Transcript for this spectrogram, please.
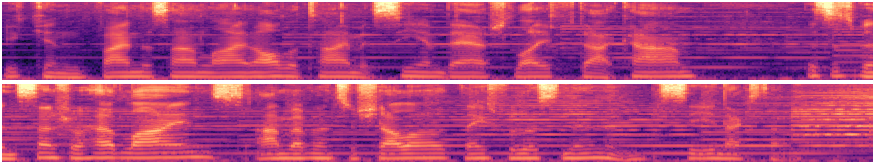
You can find us online all the time at cm-life.com. This has been Central Headlines. I'm Evan Sasiela. Thanks for listening and see you next time.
